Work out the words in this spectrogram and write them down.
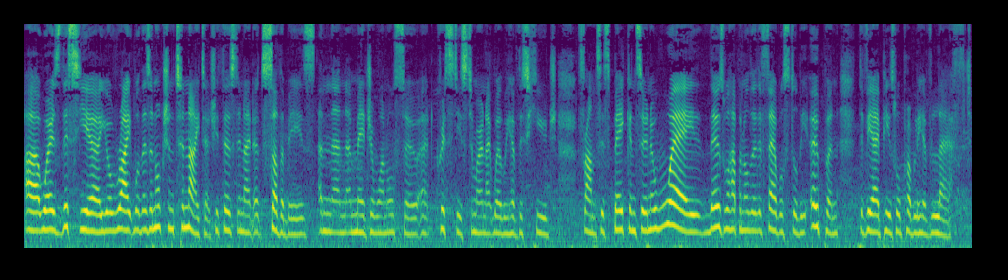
Uh, whereas this year, you're right, well, there's an auction tonight, actually, Thursday night at Sotheby's, and then a major one also at Christie's tomorrow night where we have this huge Francis Bacon. So in a way, those will happen, although the fair will still be open, the VIPs will probably have left.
